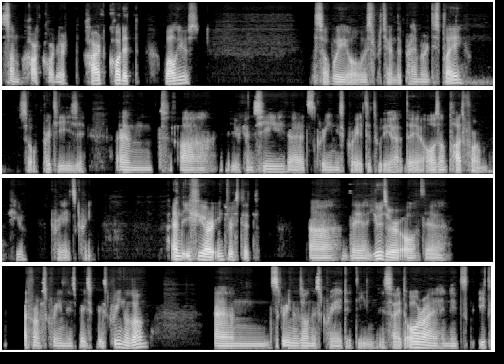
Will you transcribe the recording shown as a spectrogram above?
some hard-coded hard-coded values. So we always return the primary display. So pretty easy. And uh, you can see that screen is created via the Ozone platform here, create screen. And if you are interested, uh, the user of the platform screen is basically screen ozone and screen ozone is created in, inside Aura and it's, it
